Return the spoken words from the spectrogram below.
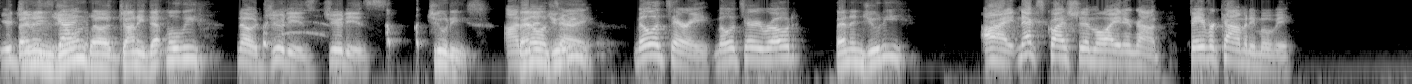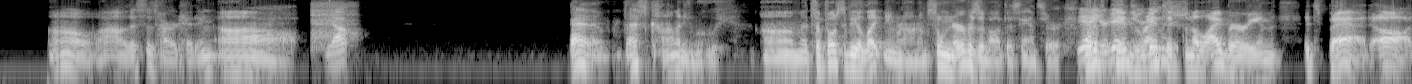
You're Ben Judy's and guy? June, the Johnny Depp movie, No, Judy's. Judy's. Judy's. On Ben and military. Judy? Military. Military Road. Ben and Judy. All right, next question in the lightning round. Favorite comedy movie? Oh wow, this is hard hitting. Oh, Yep. That best comedy movie. Um, it's supposed to be a lightning round. I'm so nervous about this answer. Yeah, what if getting- kids rent it from the library and it's bad? Oh,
